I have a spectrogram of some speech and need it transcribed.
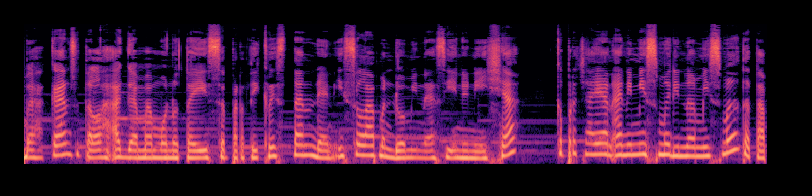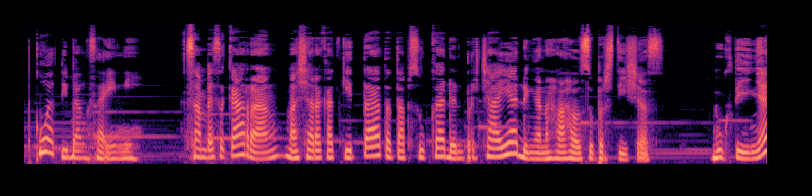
Bahkan setelah agama monoteis seperti Kristen dan Islam mendominasi Indonesia, kepercayaan animisme dinamisme tetap kuat di bangsa ini. Sampai sekarang, masyarakat kita tetap suka dan percaya dengan hal-hal superstitious. Buktinya,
